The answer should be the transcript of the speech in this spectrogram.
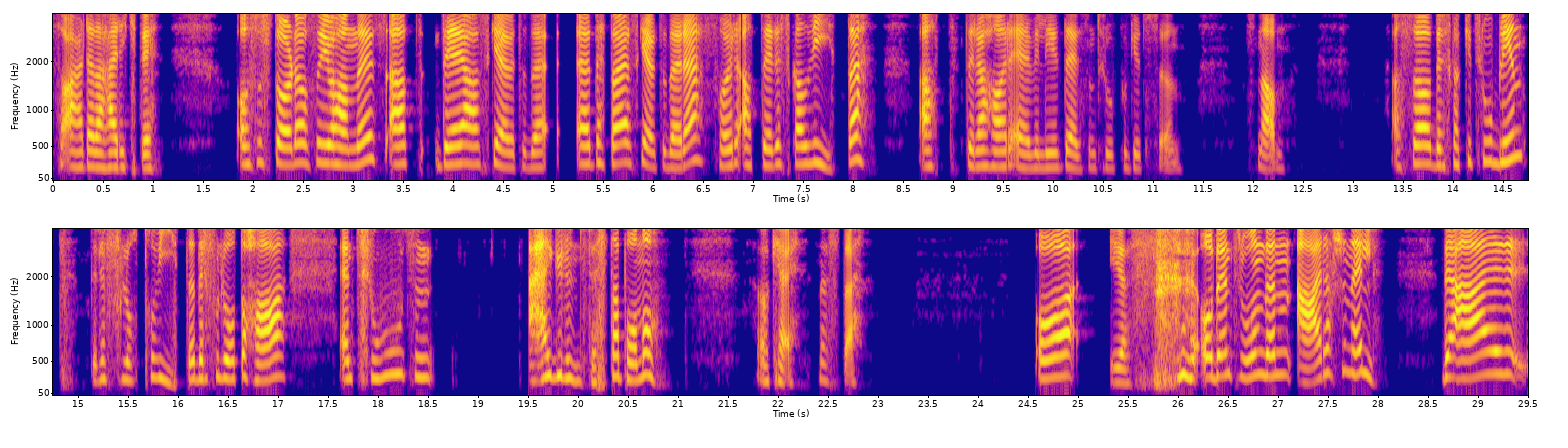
så er det det her riktig. Og så står det også i Johannes at det har det, eh, dette har jeg skrevet til dere for at dere skal vite at dere har evig liv, dere som tror på Guds sønns navn. Altså, Dere skal ikke tro blindt. Dere får lov til å vite. Dere får lov til å ha en tro som er grunnfesta på noe. OK, neste. Og yes. Og den troen, den er rasjonell. Det er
